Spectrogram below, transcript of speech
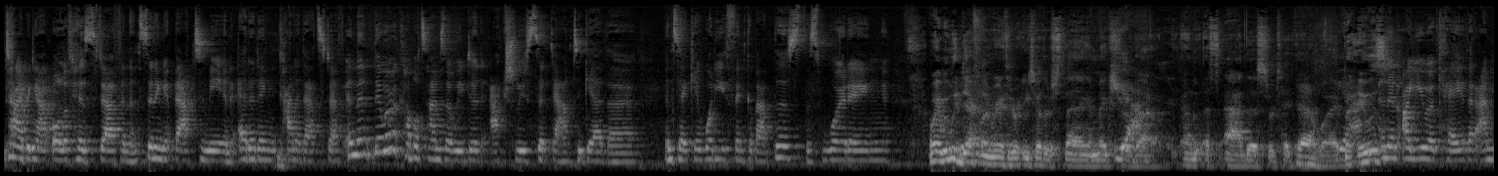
typing out all of his stuff and then sending it back to me and editing kind of that stuff. And then there were a couple times that we did actually sit down together and say, okay, what do you think about this, this wording? I mean, we would definitely read through each other's thing and make sure Yeah. that let's add this or take Yeah. that away. Yeah. But it was and then are you okay that I'm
